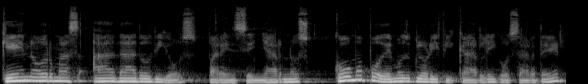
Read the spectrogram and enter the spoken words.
¿qué normas ha dado Dios para enseñarnos cómo podemos glorificarle y gozar de Él?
